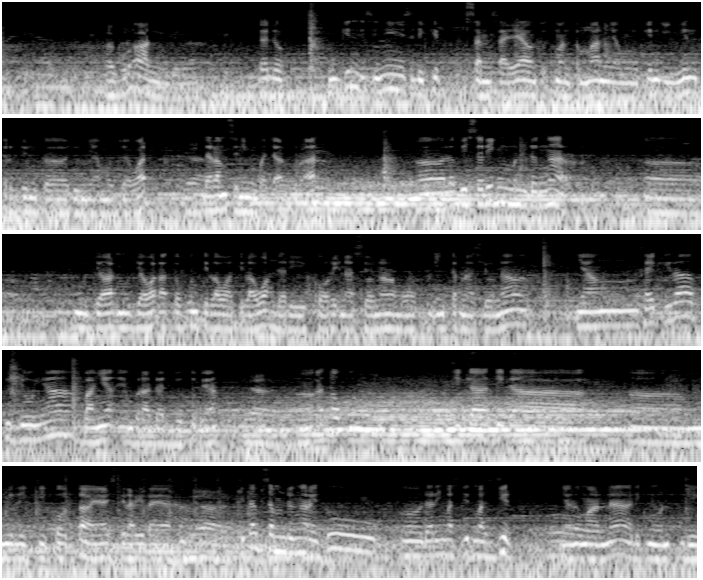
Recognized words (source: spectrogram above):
Al-Quran mungkin ya. Aduh, mungkin di sini sedikit pesan saya untuk teman-teman yang mungkin ingin terjun ke dunia mujawad Ya. dalam seni membaca Al-Quran eh, lebih sering mendengar mujawad-mujawad ataupun tilawah-tilawah dari kori nasional maupun internasional yang saya kira videonya banyak yang berada di YouTube ya. Ya, Eh, ataupun jika tidak eh, memiliki kota ya istilah kita ya. Ya, kita bisa mendengar itu eh, dari masjid-masjid. Yang Oh. mana di, di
